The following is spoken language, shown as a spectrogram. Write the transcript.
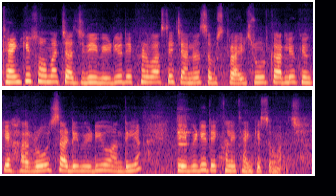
ਥੈਂਕ ਯੂ ਸੋ ਮੱਚ ਅੱਜ ਦੀ ਵੀਡੀਓ ਦੇਖਣ ਵਾਸਤੇ ਚੈਨਲ ਸਬਸਕ੍ਰਾਈਬ ਜ਼ਰੂਰ ਕਰ ਲਿਓ ਕਿਉਂਕਿ ਹਰ ਰੋਜ਼ ਸਾਡੀ ਵੀਡੀਓ ਆਉਂਦੀ ਆ ਤੇ ਵੀਡੀਓ ਦੇਖਣ ਲਈ ਥੈਂਕ ਯੂ ਸੋ ਮੱਚ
